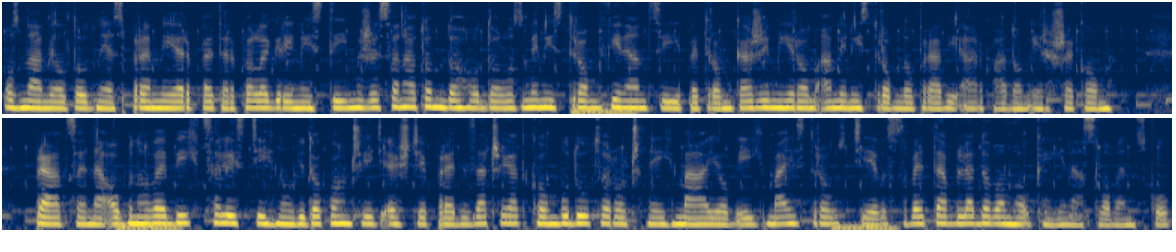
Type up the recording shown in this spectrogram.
Oznámil to dnes premiér Peter Pellegrini s tým, že sa na tom dohodol s ministrom financií Petrom Kažimírom a ministrom dopravy Arpádom Iršekom. Práce na obnove by chceli stihnúť dokončiť ešte pred začiatkom budúcoročných májových majstrovstiev sveta v ľadovom hokeji na Slovensku.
